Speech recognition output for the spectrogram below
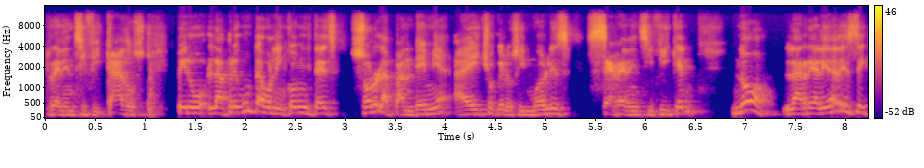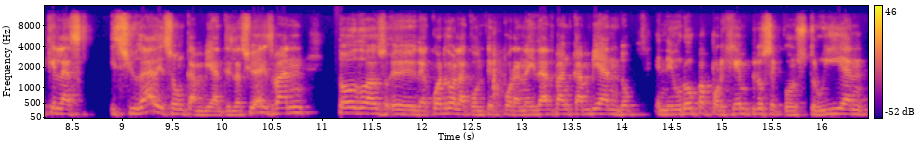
redensificados. Pero la pregunta o la incógnita es, ¿solo la pandemia ha hecho que los inmuebles se redensifiquen? No, la realidad es de que las ciudades son cambiantes, las ciudades van todas, eh, de acuerdo a la contemporaneidad, van cambiando. En Europa, por ejemplo, se construían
